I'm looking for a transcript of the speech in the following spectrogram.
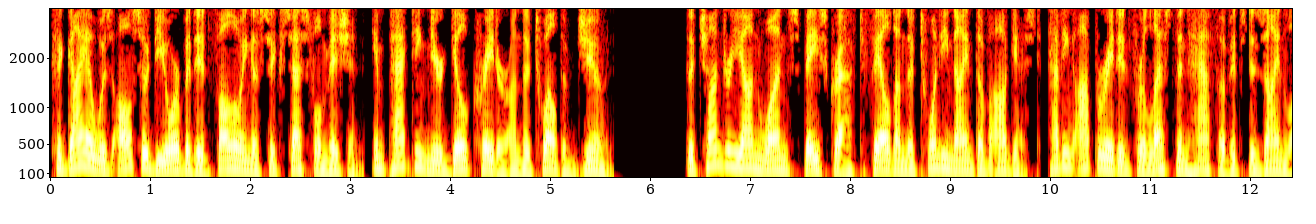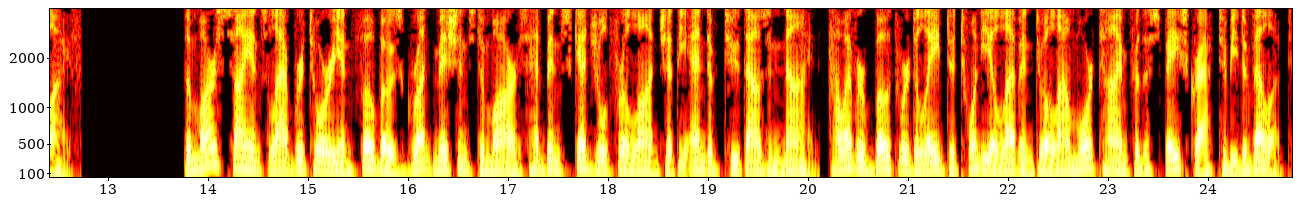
Kaguya was also deorbited following a successful mission, impacting near Gill crater on 12 June. The Chandrayaan-1 spacecraft failed on 29 August, having operated for less than half of its design life. The Mars Science Laboratory and Phobos Grunt missions to Mars had been scheduled for launch at the end of 2009, however both were delayed to 2011 to allow more time for the spacecraft to be developed.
